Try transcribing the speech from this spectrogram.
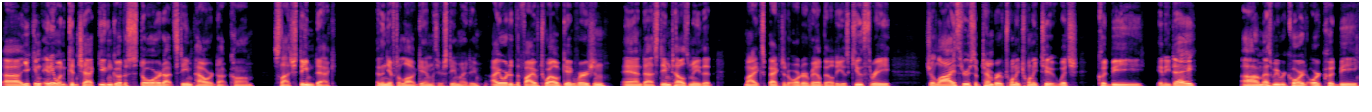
Uh, you can anyone can check. You can go to store.steampowered.com slash Steam Deck, and then you have to log in with your Steam ID. I ordered the 512 gig version, and uh, Steam tells me that my expected order availability is Q3, July through September of 2022, which could be any day um, as we record, or could be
